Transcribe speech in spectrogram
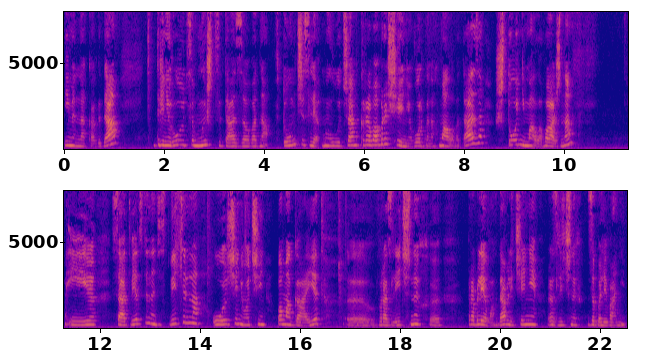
именно когда тренируются мышцы тазового дна. В том числе мы улучшаем кровообращение в органах малого таза, что немаловажно. И, соответственно, действительно очень-очень помогает э, в различных э, проблемах, да, в лечении различных заболеваний.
